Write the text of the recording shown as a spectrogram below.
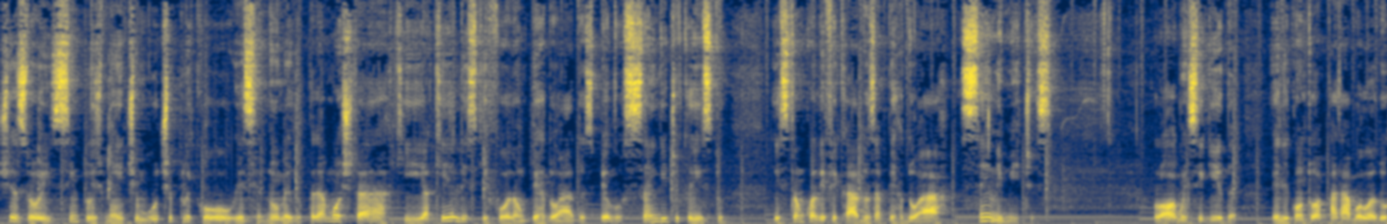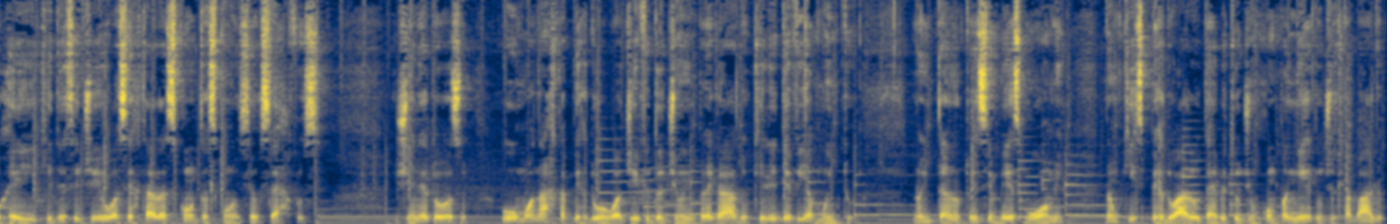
Jesus simplesmente multiplicou esse número para mostrar que aqueles que foram perdoados pelo sangue de Cristo estão qualificados a perdoar sem limites. Logo em seguida, ele contou a parábola do rei que decidiu acertar as contas com os seus servos. Generoso, o monarca perdoou a dívida de um empregado que lhe devia muito. No entanto, esse mesmo homem não quis perdoar o débito de um companheiro de trabalho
